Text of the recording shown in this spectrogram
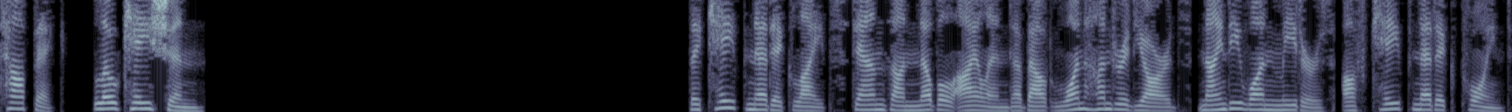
Topic: Location The Cape Neddick Light stands on Nubble Island about 100 yards 91 meters off Cape Neddick Point.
